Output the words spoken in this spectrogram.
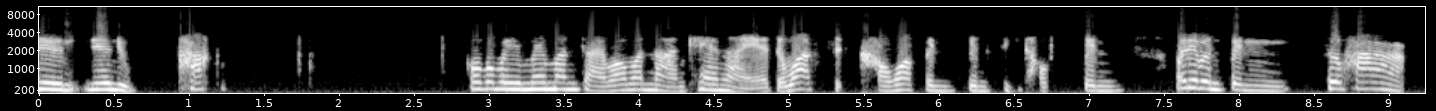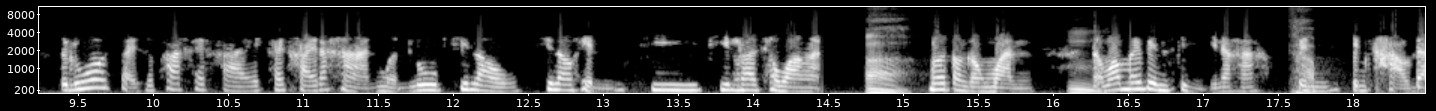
ยืนยืนอยู่พัก เขาก็ไม่ไม่มั่นใจว่าว่านานแค่ไหนอะแต่ว่าเขาว่าเป็นเป็นสีเทาเป็นไม่ได้เป็นเป็นเสื้อผ้าแต่รู้ว่าใส่เสื้อผ้าคล้ายๆคล้ายๆทหารเหมือนรูปที่เราที่เราเห็นที่ที่พระราชวังอะอ่าเมื่อตอนกลางวันอืมแต่ว่าไม่เป็นสีนะคะครัเป็บนเป็นขาวด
